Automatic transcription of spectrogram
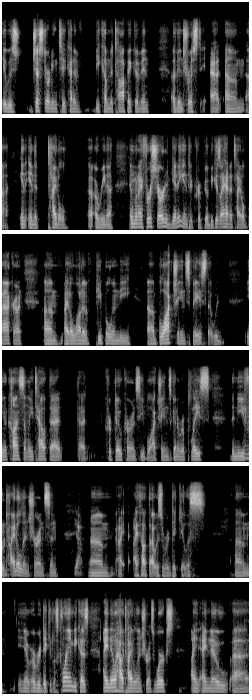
it was just starting to kind of become the topic of in, of interest at um, uh, in in the title uh, arena. And when I first started getting into crypto, because I had a title background, um, I had a lot of people in the uh, blockchain space that would you know constantly tout that that cryptocurrency blockchain is going to replace the need mm-hmm. for title insurance and yeah um, I, I thought that was a ridiculous um, you know, a ridiculous claim because I know how title insurance works. I, I know uh,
